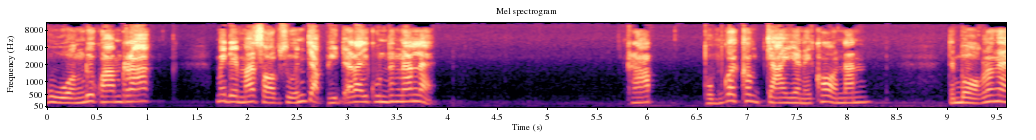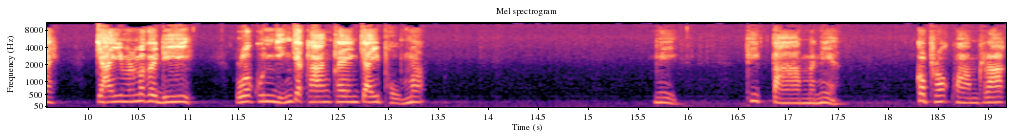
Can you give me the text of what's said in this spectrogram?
ห่วงด้วยความรัก ไม่ได้มาสอบสวนจับผิดอะไรคุณทั้งนั้นแหละ ครับ ผมก็เข้าใจในข้อนั้น แต่บอกแล้วไง ใจมันไม่ค่อยดีกลัวคุณหญิงจะคลางแคลงใจผมอะนี่ ที่ตามมาเนี่ย ก็เพราะความรัก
